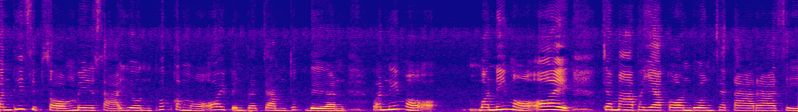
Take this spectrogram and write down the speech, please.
วันที่ 12 เมษายน พบกับหมออ้อยเป็นประจำทุกเดือน วันนี้หมอ วันนี้หมออ้อยจะมาพยากรณ์ดวงชะตาราศี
